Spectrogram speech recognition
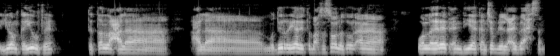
اليوم كيوفي تطلع على على مدير رياضي تبع ساسولو تقول أنا والله يا ريت عندي إياه كان جاب لي لعيبة أحسن.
